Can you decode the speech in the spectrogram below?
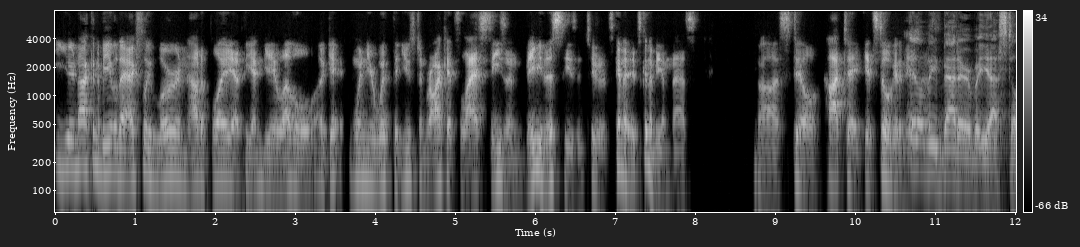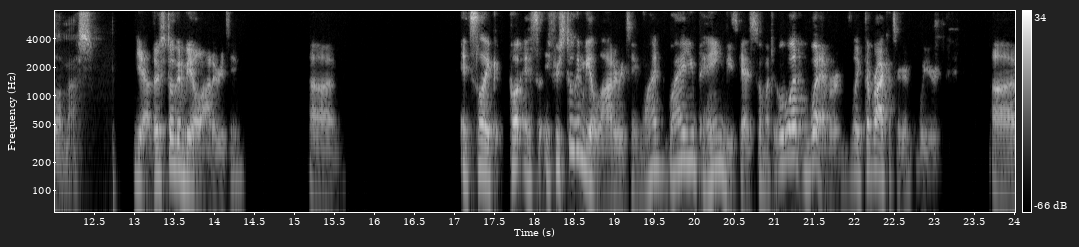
you're not going to be able to actually learn how to play at the NBA level again when you're with the Houston Rockets last season, maybe this season too. It's gonna it's gonna be a mess. Uh, still, hot take. It's still gonna be. It'll be better, but yeah, still a mess. Yeah, there's still gonna be a lottery team. Uh, it's like, but it's, if you're still going to be a lottery team, why why are you paying these guys so much? What whatever. Like the Rockets are weird. Uh,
